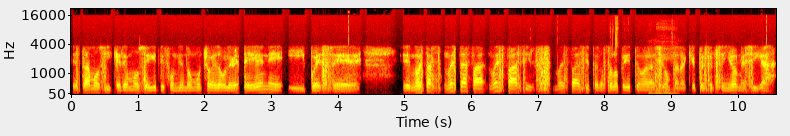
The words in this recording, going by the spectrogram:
estamos y queremos seguir difundiendo mucho EWTN y, pues, eh, eh, no está no está no es fácil no es fácil pero solo pedirte una oración para que pues el Señor me siga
